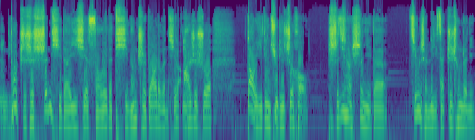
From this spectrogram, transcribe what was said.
问题，不只是身体的一些所谓的体能指标的问题了，而是说到一定距离之后，实际上是你的精神力在支撑着你。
